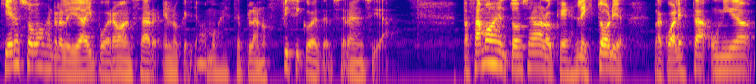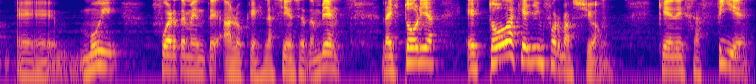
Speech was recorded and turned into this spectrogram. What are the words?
quiénes somos en realidad y poder avanzar en lo que llamamos este plano físico de tercera densidad. Pasamos entonces a lo que es la historia, la cual está unida eh, muy fuertemente a lo que es la ciencia también. La historia es toda aquella información que desafíe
